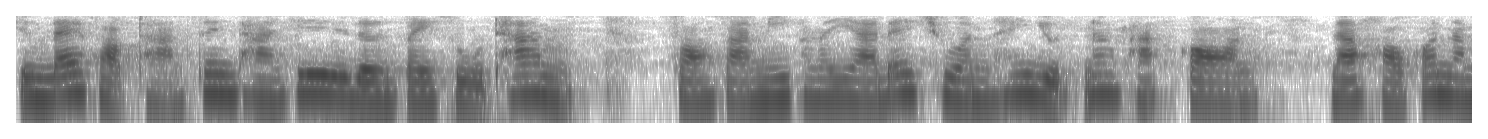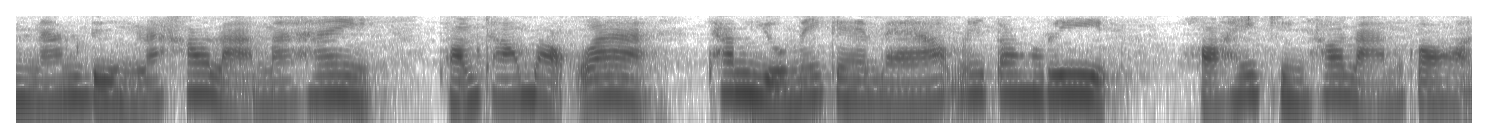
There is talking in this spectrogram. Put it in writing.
จึงได้สอบถามเส้นทางที่จะเดินไปสู่ถ้ำสองสามีภรรยาได้ชวนให้หยุดนั่งพักก่อน แล้วเขาก็นำน้ำดื่มและข้าวหลามมาให้ พร้อมท้องบอกว่าถ้ำอยู่ไม่ไกลแล้วไม่ต้องรีบ ขอให้กินข้าวหลามก่อน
